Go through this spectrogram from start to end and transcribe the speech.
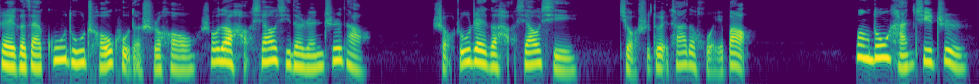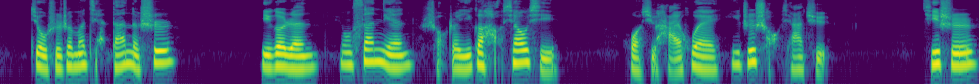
这个在孤独愁苦的时候收到好消息的人知道，守住这个好消息就是对他的回报。孟冬寒气质就是这么简单的诗。一个人用三年守着一个好消息，或许还会一直守下去。其实，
